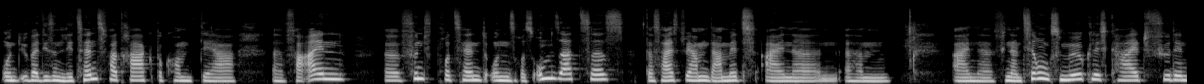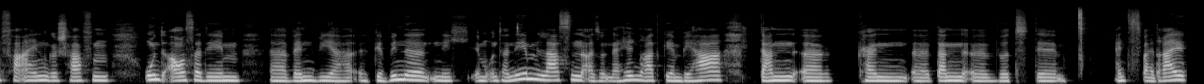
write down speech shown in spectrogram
Und über diesen Lizenzvertrag bekommt der Verein fünf Prozent unseres Umsatzes. Das heißt, wir haben damit eine, ähm, eine Finanzierungsmöglichkeit für den Verein geschaffen und außerdem, äh, wenn wir äh, Gewinne nicht im Unternehmen lassen, also in der Heldenrat GmbH, dann äh, können, äh, dann äh, wird der eins, zwei, drei,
